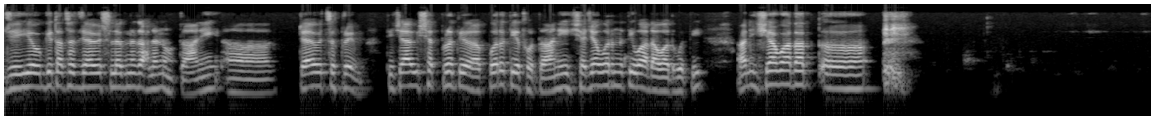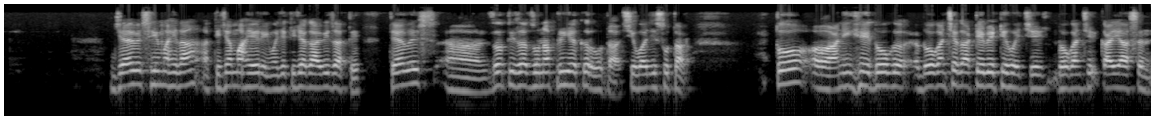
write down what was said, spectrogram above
जे योगिताचं ज्यावेळेस लग्न झालं नव्हतं आणि अं, त्यावेळेचं प्रेम तिच्या आयुष्यात परत परत येत होतं. आणि ह्याच्यावरनं ती वादावाद होती. आणि ह्या वादात ज्यावेळेस ही महिला तिच्या माहेरी म्हणजे तिच्या गावी जाते त्यावेळेस अं, जो तिचा जुना प्रियकर होता शिवाजी सुतार तो आणि हे दोघ दोघांचे गाठेबेटी व्हायचे दोघांचे काही आसन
